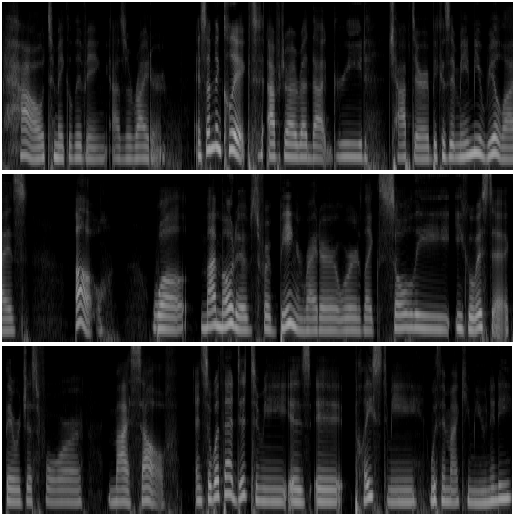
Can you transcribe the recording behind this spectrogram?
how to make a living as a writer. And something clicked after I read that greed chapter because it made me realize oh, well, my motives for being a writer were like solely egoistic. They were just for myself. And so, what that did to me is it placed me within my community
